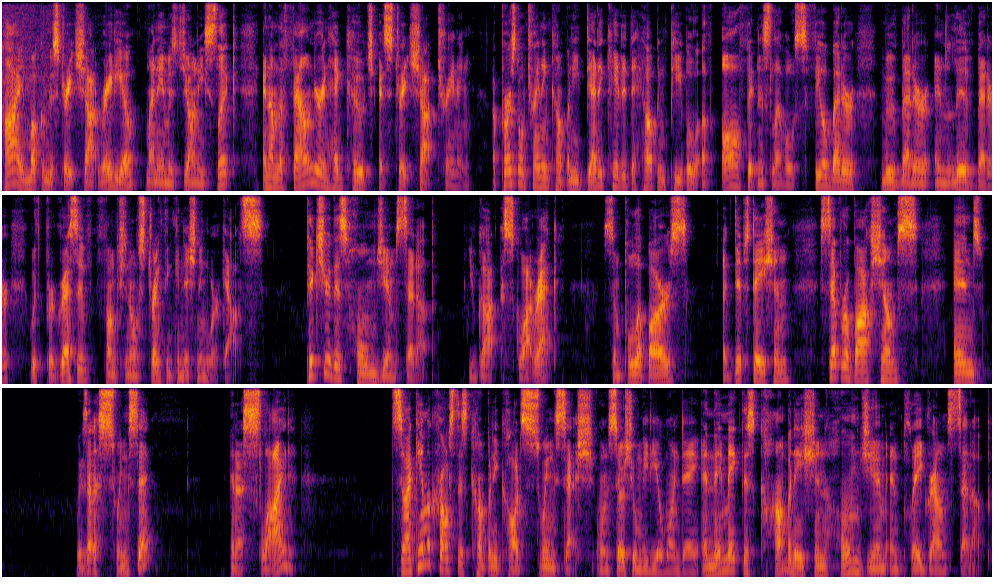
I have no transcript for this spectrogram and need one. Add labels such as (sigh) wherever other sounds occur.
Hi, and welcome to Straight Shot Radio. My name is Johnny Slick, and I'm the founder and head coach at Straight Shot Training, a personal training company dedicated to helping people of all fitness levels feel better, move better, and live better with progressive functional strength and conditioning workouts. Picture this home gym setup. You've got a squat rack, some pull up bars, a dip station, several box jumps, and wait, is that a swing set? And a slide? So I came across this company called Swing Sesh on social media one day, and they make this combination home gym and playground setup.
